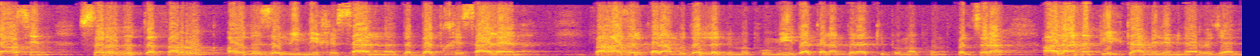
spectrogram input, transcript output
شاس سره د تفرق او د زمیم خصال نه د بد خصالانه فهذا الكلام دل بمفهومه دا کلام درات کې په مفهوم خپل سره علا نفي الكامل من الرجال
